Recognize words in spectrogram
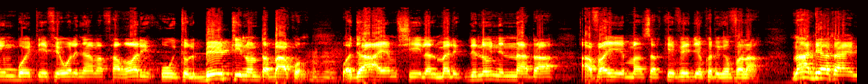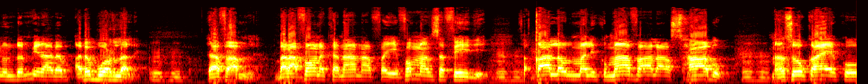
ñin boyte fe wala ñama fa gariku itol beti non ta ba kono wa jaa yamshi ila almalik dino ñin nata afaye man sarke fe je ko digin fana na diyata ay nun dom ina abe borlale يا فهمنا برافونا كنانا في فمن سفيجي فقال له الملك ما فعل أصحابك؟ من سوك أيكو؟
